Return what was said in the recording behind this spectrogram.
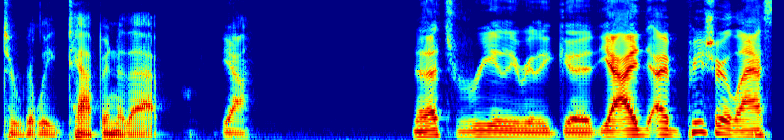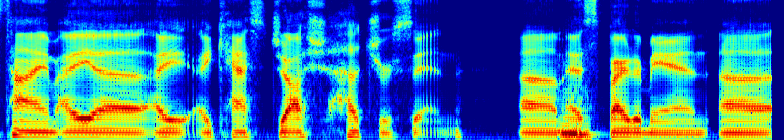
to really tap into that yeah No, that's really really good. Yeah, I, I'm pretty sure last time I uh, I I cast Josh Hutcherson um, as Mm. Spider Man. Uh,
